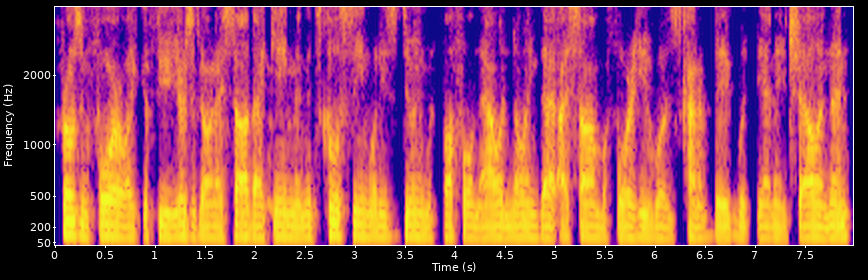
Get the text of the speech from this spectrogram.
Frozen Four like a few years ago, and I saw that game, and it's cool seeing what he's doing with Buffalo now, and knowing that I saw him before he was kind of big with the NHL, and then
